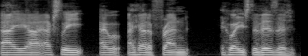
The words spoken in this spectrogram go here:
I uh, actually, I, I had a friend who I used to visit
